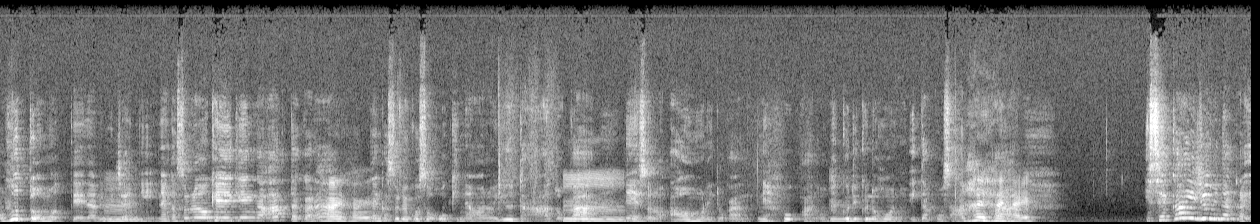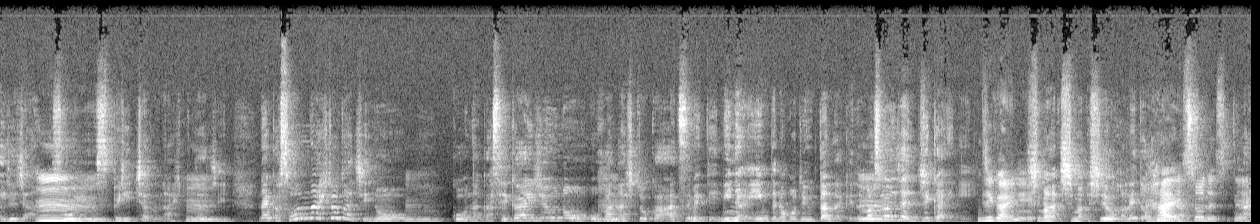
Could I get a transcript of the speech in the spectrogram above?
のふっと思ってなるみちゃんに、なんかそれの経験があったから、はいはい。なんかそれこそ沖縄のユタとか、うん。ねその青森とかねほあの北陸の方のいた子さんとか、はいはいはい。世界中になんかいるじゃん、うん。そういうスピリチュアルな人たち、うん。なんかそんな人たちの、うん。こうなんか世界中のお話とか集めてみないみたいなこと言ったんだけど、うん。まあそれはじゃあ次回に次回に。しましましようかねと思います。はいそうですね。はい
